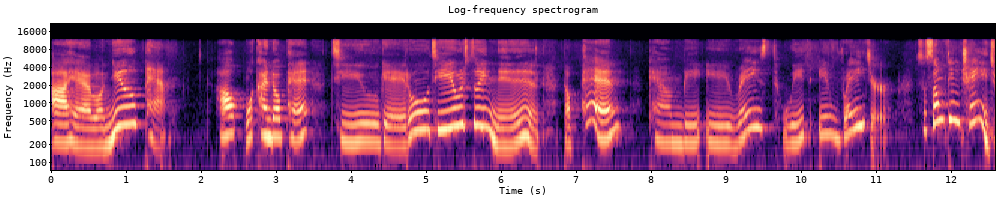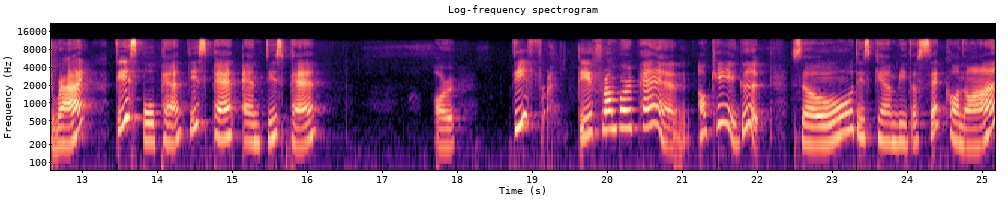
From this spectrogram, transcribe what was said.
I have a new pen. How, what kind of pen? 지우개로 지울 수 있는 The pen can be erased with eraser. So something changed, right? This ball pen, this pen, and this pen are different. Different ball pen. Okay, good. So this can be the second one.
